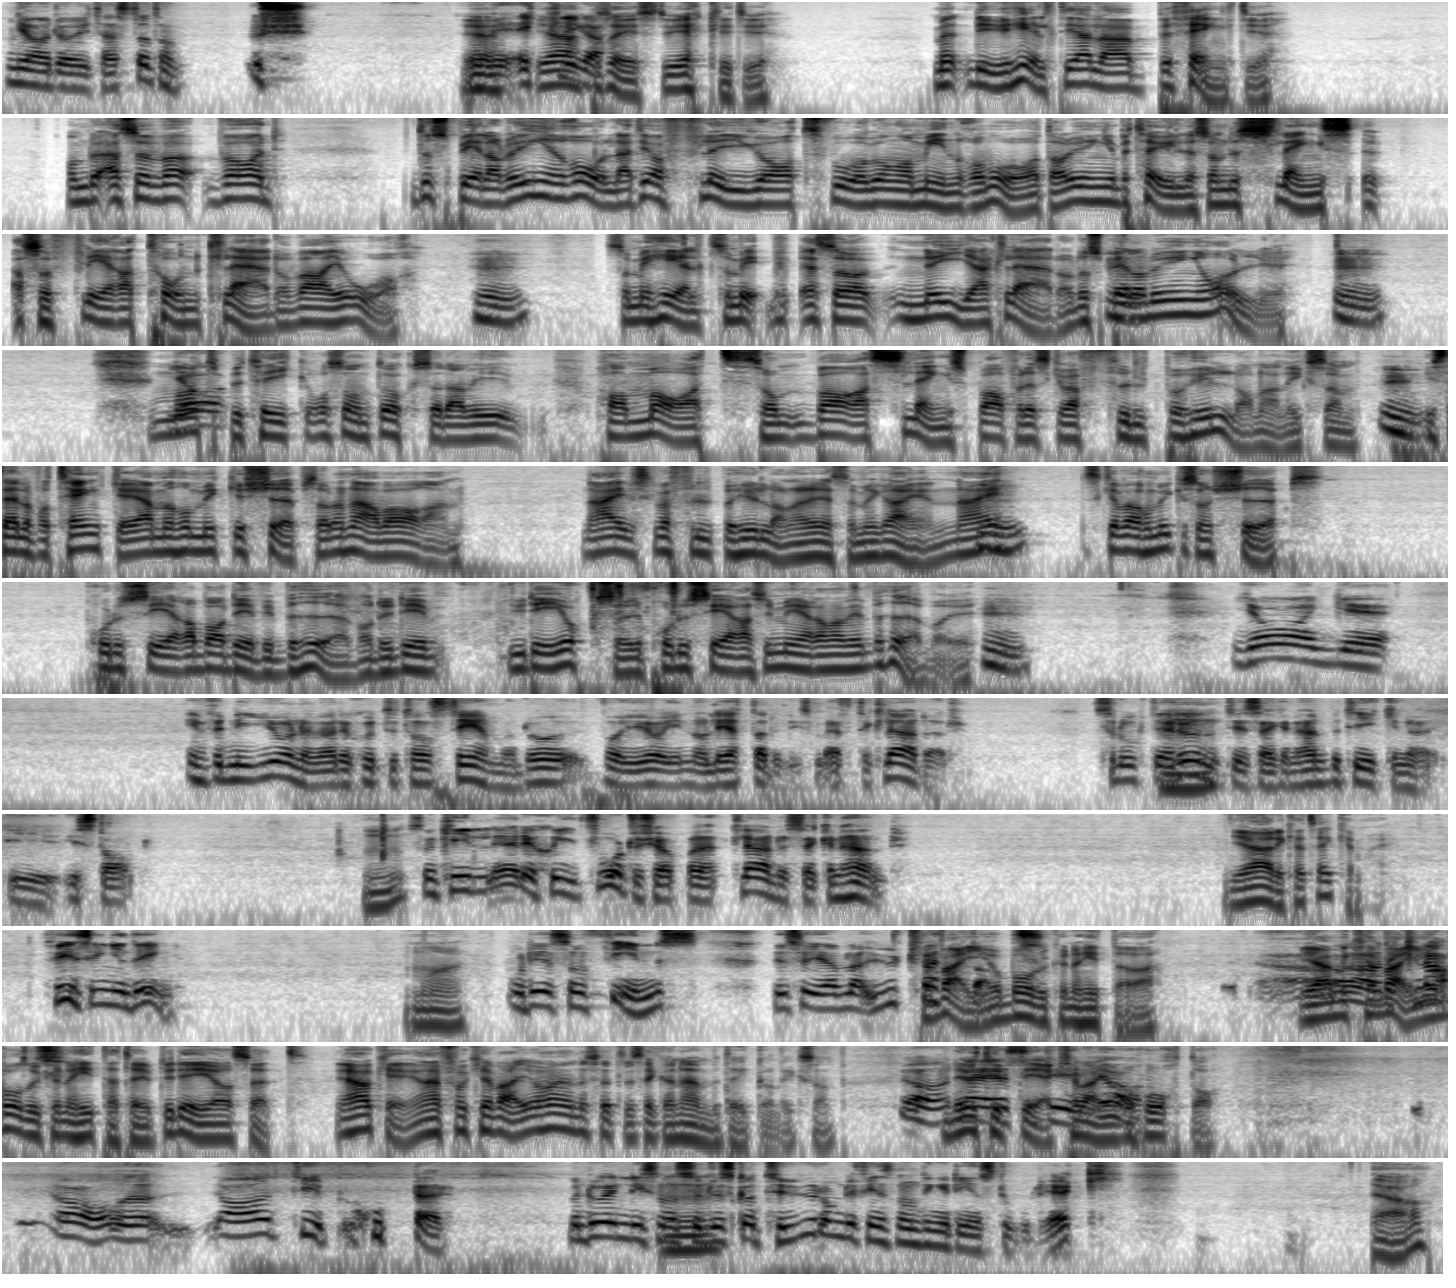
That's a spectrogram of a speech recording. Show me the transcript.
Ja, du har ju testat dem. Usch! Ja, är äckliga. Ja, precis. Det är ju äckligt ju. Men det är ju helt jävla befängt ju. Om du, alltså vad, vad... Då spelar det ju ingen roll att jag flyger två gånger mindre om året. Då har det ju ingen betydelse om det slängs eh, alltså flera ton kläder varje år. Mm. Som är helt, som är, alltså nya kläder. Då spelar Mm. det ju ingen roll ju. Mm. Matbutiker och sånt också där vi har mat som bara slängs bara för att det ska vara fullt på hyllorna liksom. Mm. Istället för att tänka, ja men hur mycket köps av den här varan? Nej, det ska vara fullt på hyllorna, det är det som är grejen. Nej, Mm. det ska vara hur mycket som köps. Producera bara det vi behöver. Det är det, det, är det också, det produceras ju mer än vad vi behöver ju. Mm. Jag... eh, Inför nyår när vi hade 70-talstema, då var jag inne och letade liksom efter kläder. Så då åkte jag Mm. runt i second hand-butikerna i, i stan. Mm. Som kille är det skitsvårt att köpa kläder second hand. Ja, det kan jag tänka mig. Det finns ingenting. Nej. Och det som finns, det är så jävla urtvättat. Kavajer borde du kunna hitta va? Ja, men kavajer borde du kunna hitta typ. Det är det jag har sett. Ja, okej. Nej, för kavajer har jag ändå sett i second hand-butiker liksom. Ja, Men det är väl nej, typ så det, kavajer ja, och skjortor. Ja, och, ja, typ skjortor. Men då är det liksom, alltså Mm. du ska ha tur om det finns någonting i din storlek. Ja.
